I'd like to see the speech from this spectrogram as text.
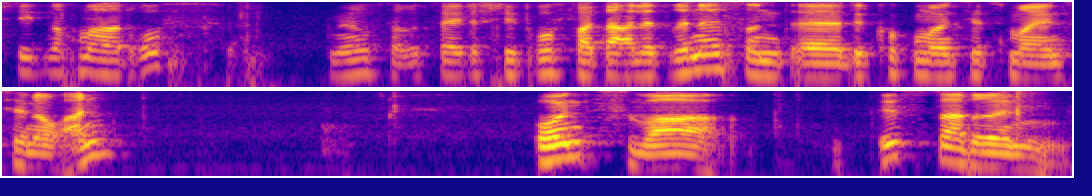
steht nochmal drauf. Ja, auf der Rückseite steht drauf, was da alle drin ist. Und äh, das gucken wir uns jetzt mal ganz genau an. Und zwar ist da drin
